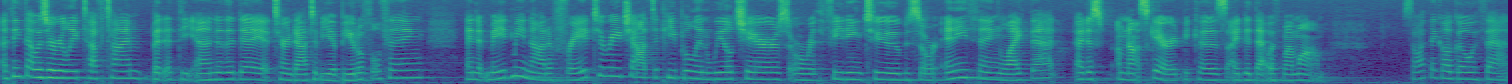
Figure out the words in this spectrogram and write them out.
I think that was a really tough time, but at the end of the day, it turned out to be a beautiful thing. And it made me not afraid to reach out to people in wheelchairs or with feeding tubes or anything like that. I just, I'm not scared because I did that with my mom. So I think I'll go with that.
